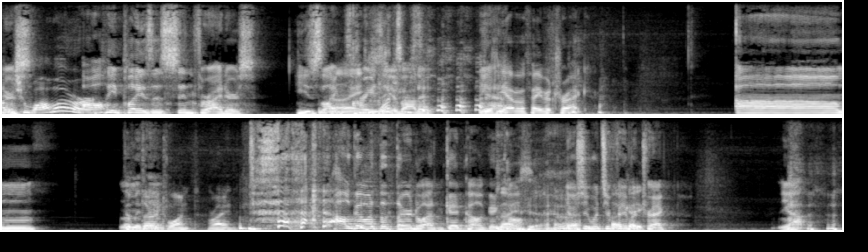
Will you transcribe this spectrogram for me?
Riders. Chihuahua or All he plays is Synth Riders. He's like Nice. crazy about it. Do you Yeah. have a favorite track? Um, let The me third think. one, right? I'll go with the third one. Good call. Good Nice. call. Yoshi, what's your favorite Okay. track? Yeah.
